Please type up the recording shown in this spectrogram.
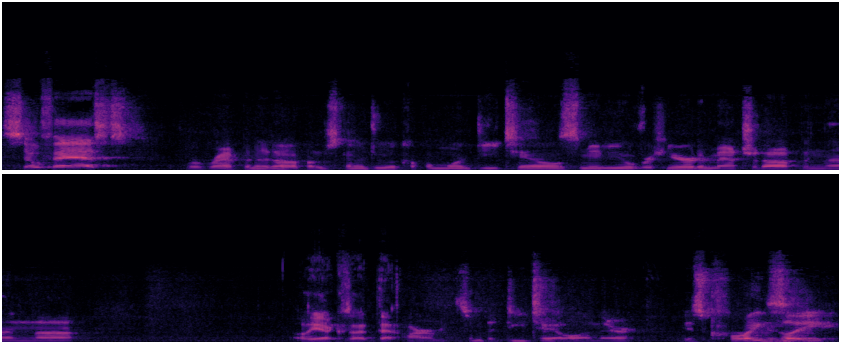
So fast. We're wrapping it up. I'm just gonna do a couple more details, maybe over here to match it up, and then. Uh, oh yeah, because that arm, some of the detail on there is crazy.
